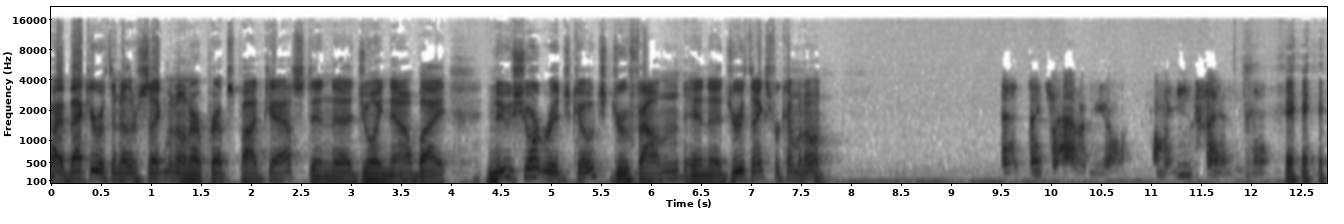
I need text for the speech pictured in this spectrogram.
All right, back here with another segment on our Preps podcast, and uh, joined now by new Shortridge coach Drew Fountain. And uh, Drew, thanks for coming on. Hey, thanks for having me on. I'm a huge fan, man.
